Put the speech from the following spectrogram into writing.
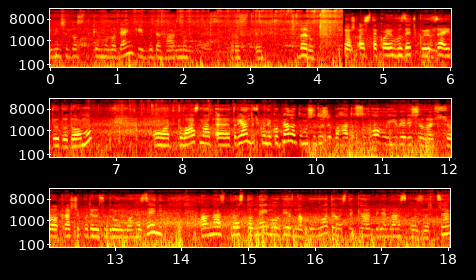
І він ще досить таки молоденький і буде гарно рости. Беру. Що ж, ось такою гузичкою вже йду додому. От, класно. Е, Трояндочку не купляла, тому що дуже багато сухого і вирішила, що краще подивитися в другому магазині. А в нас просто неймовірна погода, ось таке біля нас озерце.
